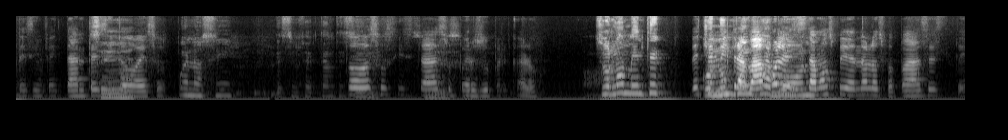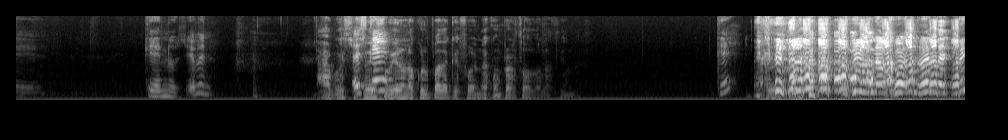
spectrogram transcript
desinfectantes Sí. y todo eso. Bueno, sí. Desinfectantes. Todo sí. eso sí está Sí, sí. súper, súper caro. Solamente. De hecho, con en mi trabajo les estamos pidiendo a los papás este, que nos lleven. Ah, pues Es ustedes que- tuvieron la culpa de que fueran a comprar todo a la tienda. ¿Qué? no, no entendí.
